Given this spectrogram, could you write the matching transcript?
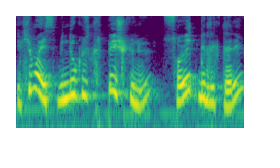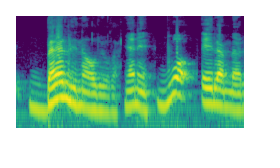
2 Mayıs 1945 günü Sovyet birlikleri Berlin'i alıyorlar. Yani bu eylemler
